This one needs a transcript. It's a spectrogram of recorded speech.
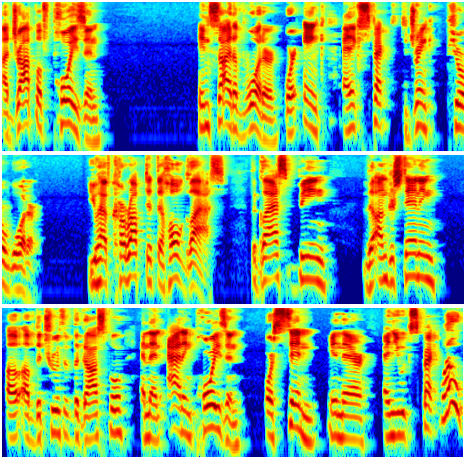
a drop of poison inside of water or ink and expect to drink pure water. You have corrupted the whole glass. The glass being the understanding of, of the truth of the gospel and then adding poison or sin in there and you expect, well,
